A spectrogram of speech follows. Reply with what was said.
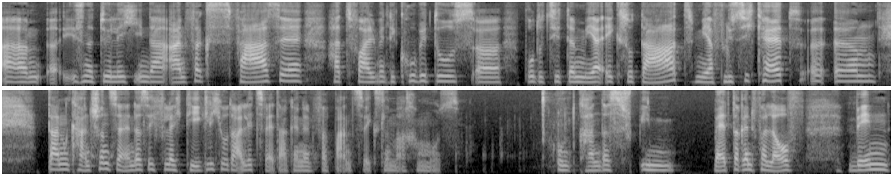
Ähm, ist natürlich in der Anfangsphase, hat vor allem die Kubitus, äh, produziert er mehr Exodat, mehr Flüssigkeit. Äh, ähm, dann kann schon sein, dass ich vielleicht täglich oder alle zwei Tage einen Verbandswechsel machen muss. Und kann das im weiteren Verlauf, wenn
